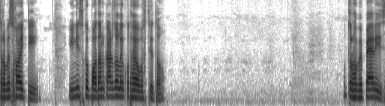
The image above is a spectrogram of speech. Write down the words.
উত্তর হবে ছয়টি। ইউনেস্কো প্রধান কার্যালয় কোথায় অবস্থিত? উত্তর হবে Paris.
